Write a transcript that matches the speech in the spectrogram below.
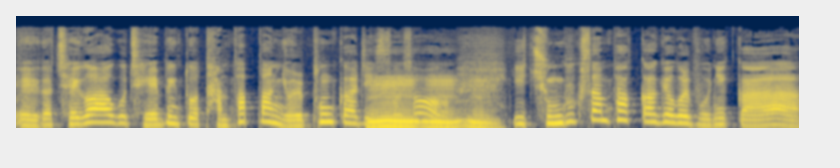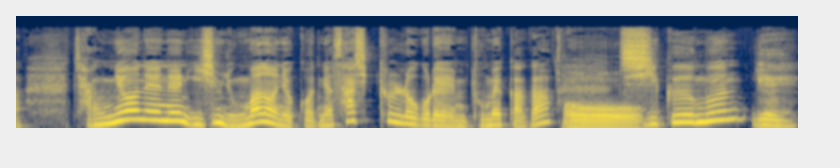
예, 그러니까 제거하고 재빙 또 단팥빵 열풍까지 있어서 음, 음, 음. 이 중국산 팥 가격을 보니까 작년에는 26만 원이었거든요. 40kg 도매가가. 오. 지금은 예.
